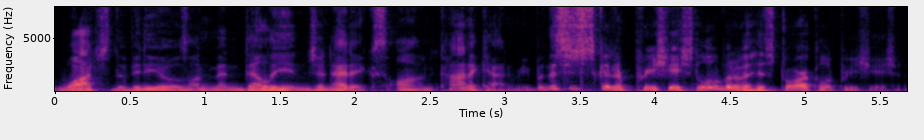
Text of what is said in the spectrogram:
watch the videos on Mendelian genetics on Khan Academy. But this is just an appreciation, a little bit of a historical appreciation.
